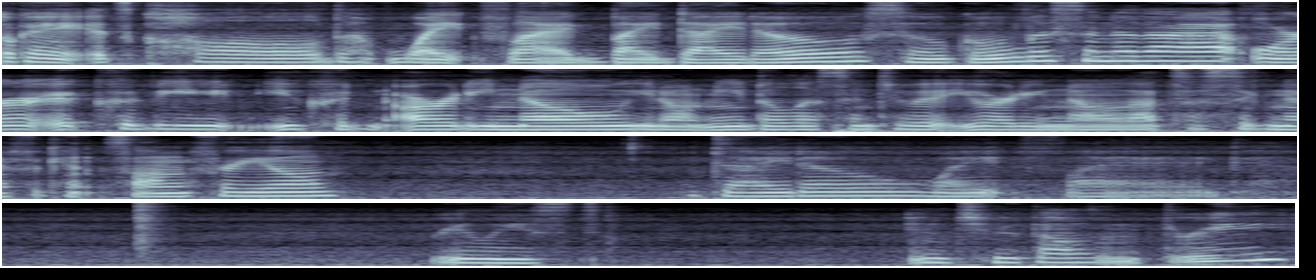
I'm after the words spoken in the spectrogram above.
Okay, it's called White Flag by Dido, so go listen to that. Or it could be, you could already know, you don't need to listen to it, you already know that's a significant song for you. Dido White Flag. Released in 2003.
